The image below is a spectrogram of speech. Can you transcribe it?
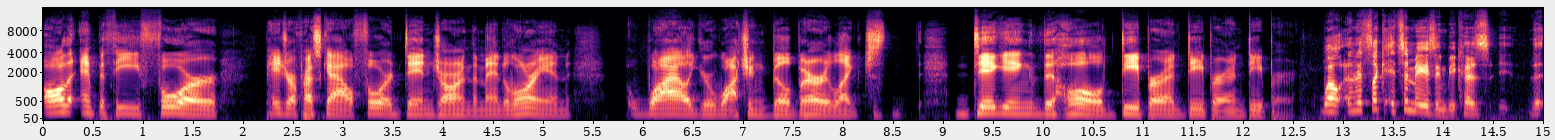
all the empathy for Pedro Pascal, for Din Djarin, the Mandalorian, while you're watching Bill Burr like just digging the hole deeper and deeper and deeper. Well, and it's like it's amazing because the,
